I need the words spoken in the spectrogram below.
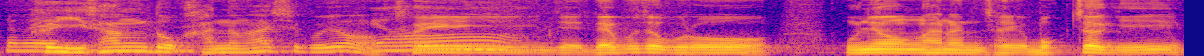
그러면 그 이상도 가능하시고요. 야. 저희 이제 내부적으로 운영하는 저희 목적이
